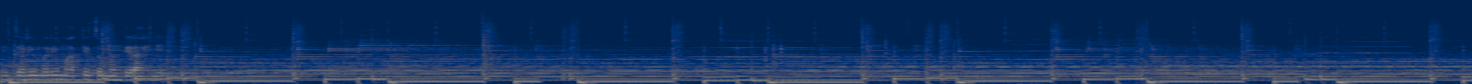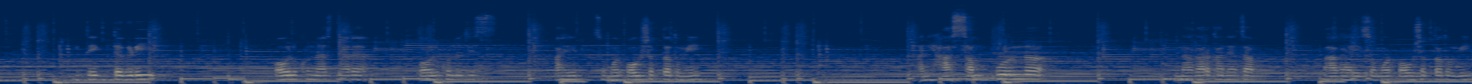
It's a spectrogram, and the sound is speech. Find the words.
हे जरीमरी मातेचं मंदिर आहे. इथे एक दगडी पाऊल खून असणाऱ्या पाऊल आहेत समोर पाहू शकता तुम्ही. आणि हा संपूर्ण नगारखान्याचा भाग आहे समोर पाहू शकता तुम्ही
